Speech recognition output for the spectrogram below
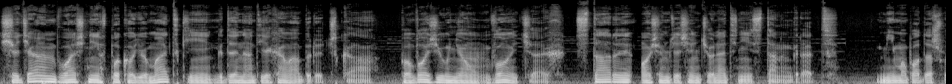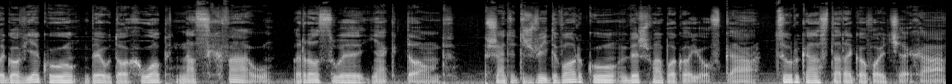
Siedziałem właśnie w pokoju matki, gdy nadjechała bryczka. Powoził nią Wojciech, stary osiemdziesięcioletni Stangret. Mimo podeszłego wieku był to chłop na schwał, rosły jak dąb. Przed drzwi dworku wyszła pokojówka, córka starego Wojciecha.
